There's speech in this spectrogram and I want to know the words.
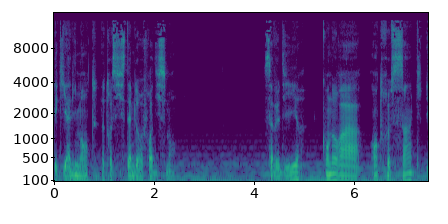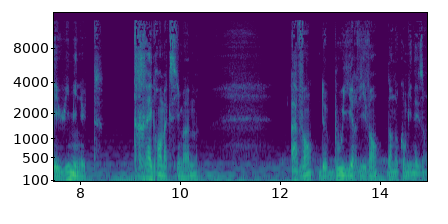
et qui alimentent notre système de refroidissement. Ça veut dire qu'on aura entre 5 et 8 minutes, très grand maximum, avant de bouillir vivant dans nos combinaisons.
